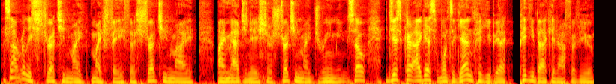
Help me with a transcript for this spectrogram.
that's not really stretching my, my faith or stretching my, my imagination or stretching my dreaming. So just, I guess, once again, piggyback, piggybacking off of you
